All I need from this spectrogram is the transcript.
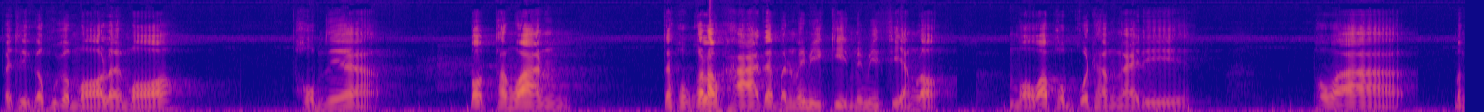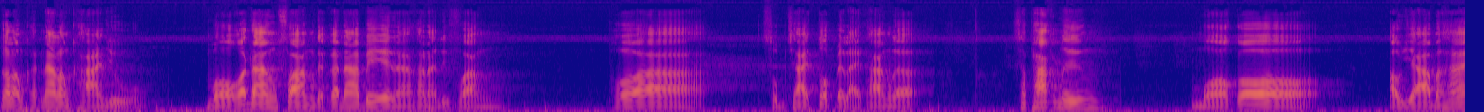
ไปถึงก็พูดกับหมอเลยหมอ ผมเนี่ย ตดทั้งวัน แต่ผมก็ลำคาญแต่มันไม่มีกลิ่นไม่มีเสียงหรอก หมอว่าผมควรทำไงดี เพราะว่ามันก็ลำน่าลำคาญอยู่ หมอก็นั่งฟังแต่ก็หน้าเบ้นะขณะที่ฟัง เพราะว่าสมชายตดไปหลายครั้งแล้ว สักพักหนึ่งหมอก็เอายามาให้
